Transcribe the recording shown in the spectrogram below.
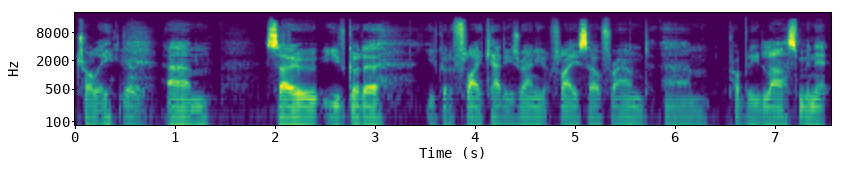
trolley. No. Um, so you've got to you've got to fly caddies around. You've got to fly yourself around. Um, probably last minute,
